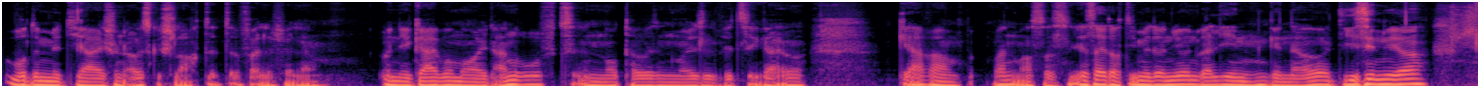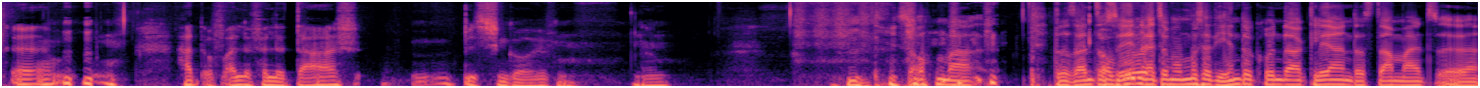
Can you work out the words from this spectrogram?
wurde medial schon ausgeschlachtet, auf alle Fälle. Und egal, wo man heute anruft, in Nordhausen, Meuselwitz, egal. Gera, wann machst du das? Ihr seid doch die mit Union Berlin, genau, die sind wir. Äh, hat auf alle Fälle da ein bisschen geholfen. Ne? Ist auch mal interessant zu sehen. Also man muss ja die Hintergründe erklären, dass damals äh,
